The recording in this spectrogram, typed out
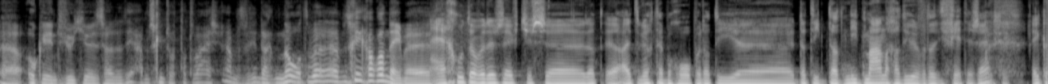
Eh, ook een interviewtje, zo ja, misschien toch tatoeage. Ja, misschien dacht ik, no, wat, eh, misschien ga ik wel nemen. En goed dat we dus eventjes eh, dat uit de lucht hebben geholpen. Dat, eh, dat, hij, dat niet maanden gaat duren voordat hij fit is. Hè? Precies. Ik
